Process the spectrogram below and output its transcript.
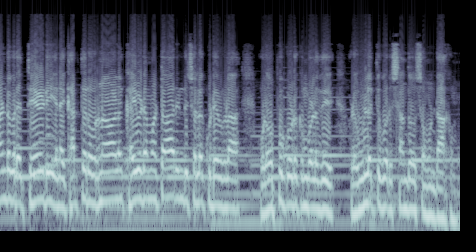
ஆண்டவரை தேடி என்னை கர்த்தர் ஒரு நாளும் கைவிட மாட்டார் என்று சொல்லக்கூடியவர்களா? உங்களை ஒப்பு கொடுக்கும் பொழுது உங்களுடைய உள்ளத்துக்கு ஒரு சந்தோஷம் உண்டாகும்.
